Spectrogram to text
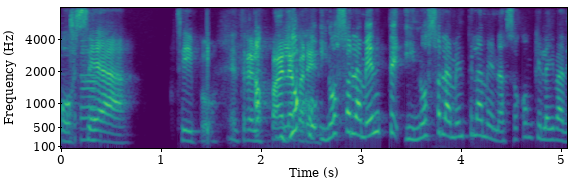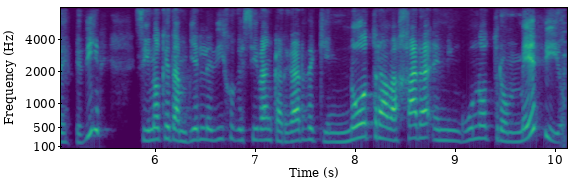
O ah. sea, Sí, entre los palos y, y, no solamente, y no solamente la amenazó con que la iba a despedir, sino que también le dijo que se iba a encargar de que no trabajara en ningún otro medio.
